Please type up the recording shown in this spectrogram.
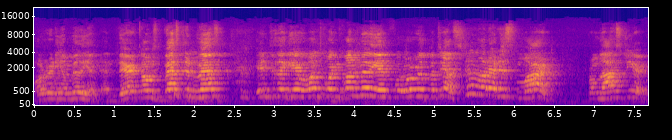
Already a million. And there comes Best and West into the game. 1.1 million for Urvil Patel. Still not at his mark from last year.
